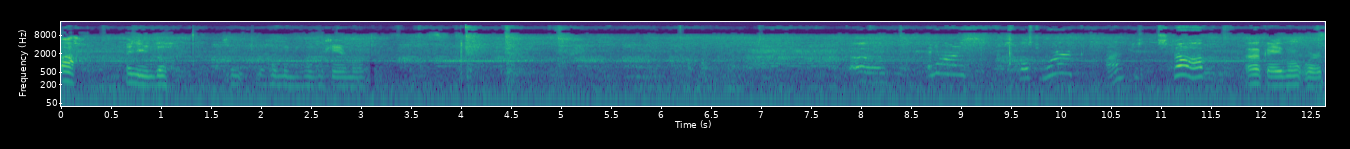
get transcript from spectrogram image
Ah, I need the home and home camera. Uh, anyway, it's supposed to work. Huh? Just stop. Okay, it won't work.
